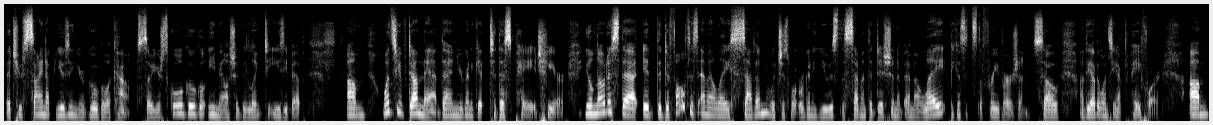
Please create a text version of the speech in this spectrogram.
that you sign up using your Google account. So your school Google email should be linked to EasyBib. Um, once you've done that, then you're going to get to this page here. You'll notice that it, the default is MLA 7, which is what we're going to use, the 7th edition of MLA, because it's the free version. So uh, the other ones you have to pay for. Um,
